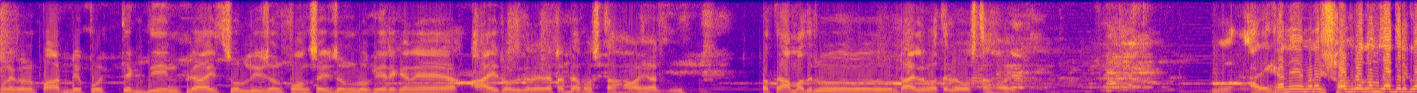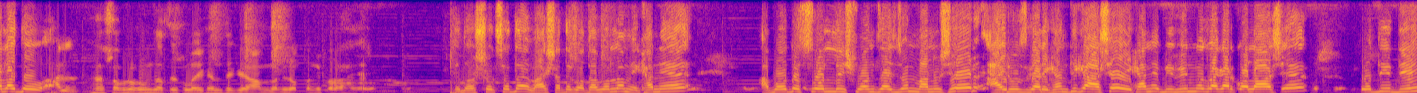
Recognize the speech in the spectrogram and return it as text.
মনে করেন পার ডে প্রত্যেক দিন প্রায় চল্লিশ জন পঞ্চাশ জন লোকের এখানে আয় রোজগারের একটা ব্যবস্থা হয় আর কি। তাতে আমাদেরও ডাইল ভাতের ব্যবস্থা হয়। আর এখানে মানে সব রকম জাতের কলাই তো হ্যাঁ সব রকম জাতের কলা এখান থেকে আমদানি রপ্তানি করা হয়। দর্শক শ্রোতা ভাইয়ের সাথে কথা বললাম। এখানে আপাতত চল্লিশ পঞ্চাশ জন মানুষের আয় রোজগার এখান থেকে আসে। এখানে বিভিন্ন জায়গার কলা আসে। প্রতিদিন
